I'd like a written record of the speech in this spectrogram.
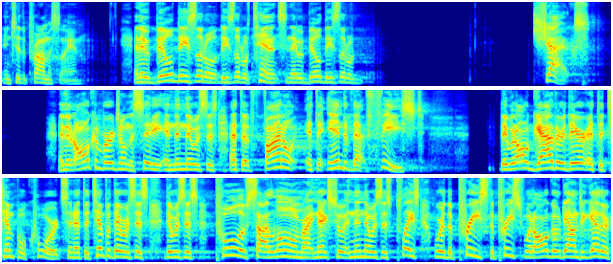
into the promised land. And they would build these little, these little tents and they would build these little shacks and they'd all converge on the city. And then there was this, at the final, at the end of that feast, they would all gather there at the temple courts. And at the temple, there was this, there was this pool of Siloam right next to it. And then there was this place where the priests, the priests would all go down together.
